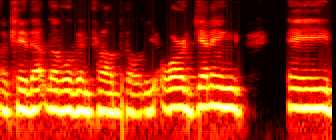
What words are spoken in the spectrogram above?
Okay, that level of improbability, or getting a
